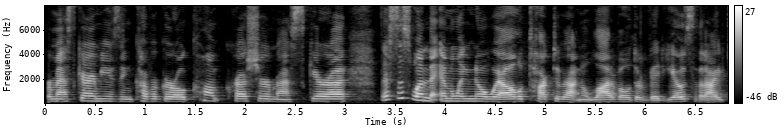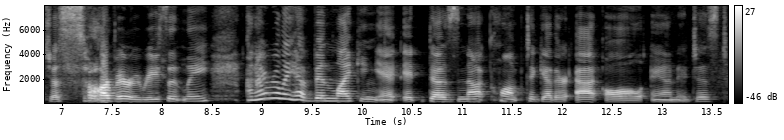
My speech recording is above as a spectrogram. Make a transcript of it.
for mascara, I'm using CoverGirl Clump Crusher Mascara. This is one that Emily Noel talked about in a lot of older videos that I just saw very recently. And I really have been liking it. It does not clump together at all. And it just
